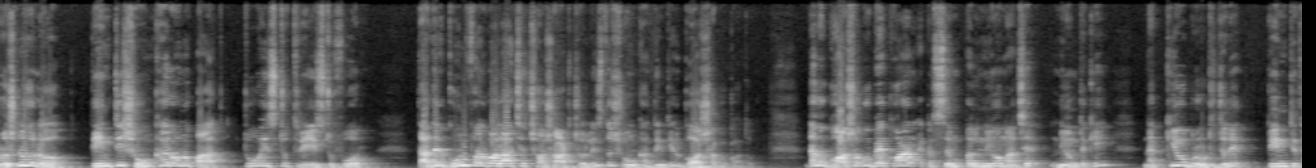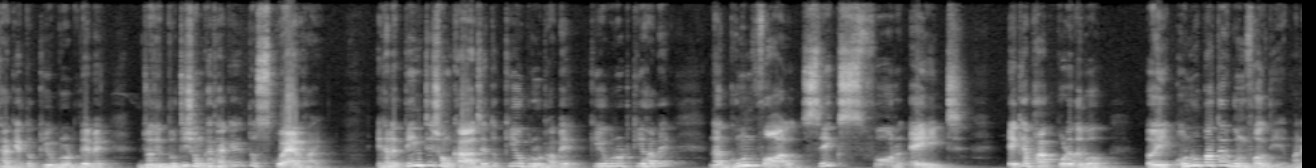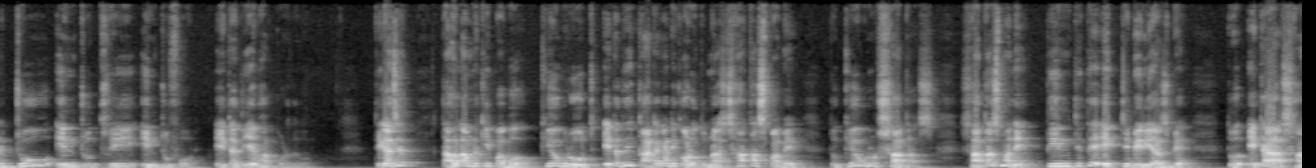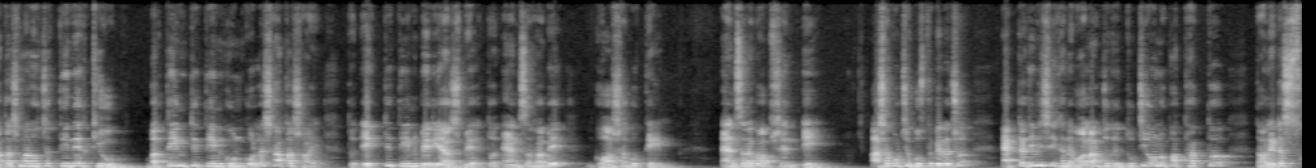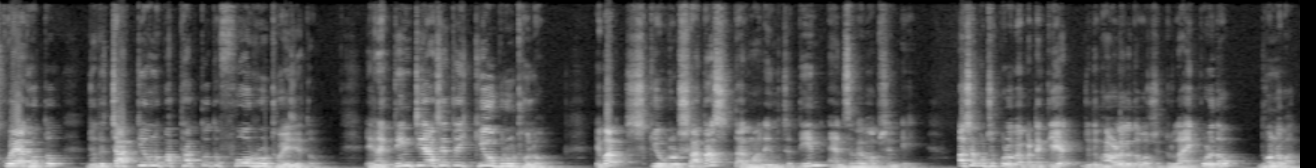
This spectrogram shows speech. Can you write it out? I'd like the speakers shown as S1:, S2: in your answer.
S1: প্রশ্ন হলো, তিনটি সংখ্যার অনুপাত two is to three is to four তাদের গুণফল বলা আছে ছশো আটচল্লিশ, তো সংখ্যা তিনটির গসাগু কত? দেখো গসাগু বের করার একটা সিম্পল নিয়ম আছে। নিয়মটা কি? না কিউব রুট যদি তিনটি থাকে তো কিউব রুট দেবে। যদি দুটি সংখ্যা থাকে তো স্কোয়ার হয়। এখানে তিনটি সংখ্যা আছে তো কিউব রুট হবে। কিউব রুট কি হবে? না, গুণফল সিক্স ফোর এইট একে ভাগ করে দেব ওই অনুপাতের গুণফল দিয়ে মানে two into three into four এটা দিয়ে ভাগ করে দেবো। ঠিক আছে? তাহলে আমরা কি পাবো? কিউব রুট এটা দিয়ে কাটাকাটি করো তোমরা, সাতাশ পাবে। তো কিউব রুট সাতাশ। সাতাশ মানে তিনটিতে একটি বেরিয়ে আসবে। তো এটা সাতাশ মানে হচ্ছে তিনের কিউব বা তিনটি তিন গুণ করলে সাতাশ হয়। তো একটি তিন বেরিয়ে আসবে, তো অ্যান্সার হবে গসাগু টেন অ্যান্সার হবে অপশন এ আশা করছি বুঝতে পেরেছ? একটা জিনিস এখানে বলার, যদি দুটি অনুপাত থাকতো, তাহলে এটা স্কোয়ার হতো। যদি চারটি অনুপাত থাকতো, তো ফোর রুট হয়ে যেত। এখানে তিনটি আছে, তো এই কিউব রুট হলো। এবার কিউব রুট সাতাশ, তার মানে হচ্ছে তিন অ্যান্সার হবে অপশন এ আশা করছি পুরো ব্যাপারটা ক্লিয়ার যদি ভালো লাগে তো অবশ্যই একটু লাইক করে দাও। ধন্যবাদ।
